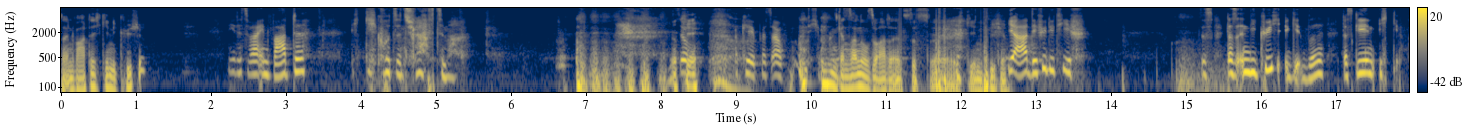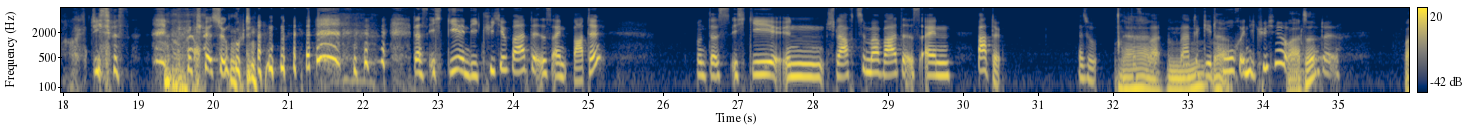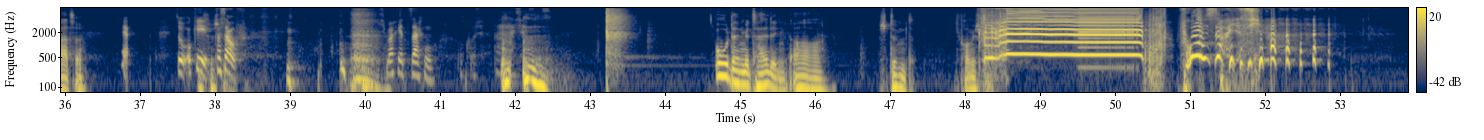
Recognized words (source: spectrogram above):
Das ein Warte, ich gehe in die Küche? Nee, das war ein Warte. Ich gehe kurz ins Schlafzimmer. Okay. So. Okay, pass auf. Ein ganz anderes Warte als das, äh, ich gehe in die Küche. Ja, definitiv. Das, das in die Küche, das gehen, ich, oh, Jesus, fängt ja schon gut an. dass ich gehe in die Küche warte, ist ein Warte. Und dass ich gehe in Schlafzimmer warte, ist ein Warte. Also, das Ja, Wa- mhm, Warte geht ja. hoch in die Küche. Warte. Und. Warte. Ja. So, okay, pass auf. Ich mache jetzt Sachen. Oh Gott. Ah, ich hasse es. Oh, dein Metallding. Ah, stimmt. Ich freue mich schon. Frohes neues Jahr!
